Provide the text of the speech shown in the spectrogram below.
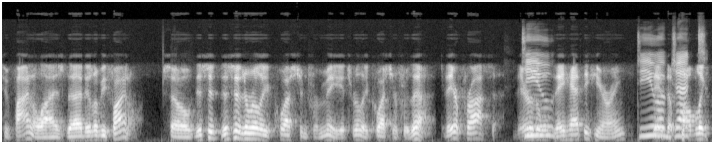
to finalize that, it'll be final. So this is this isn't really a question for me. It's really a question for them. Their process. They're you, the, they had the hearing. Do you object? Public,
